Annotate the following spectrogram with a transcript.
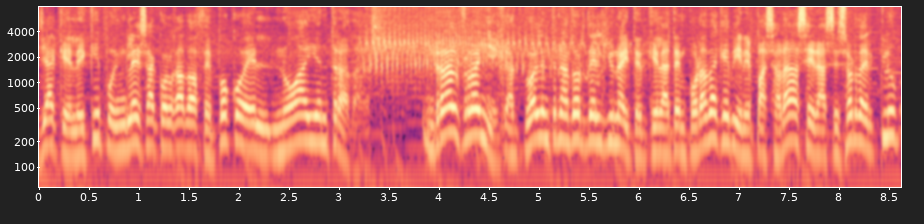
ya que el equipo inglés ha colgado hace poco el no hay entradas. Ralf Rangnick, actual entrenador del United que la temporada que viene pasará a ser asesor del club,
